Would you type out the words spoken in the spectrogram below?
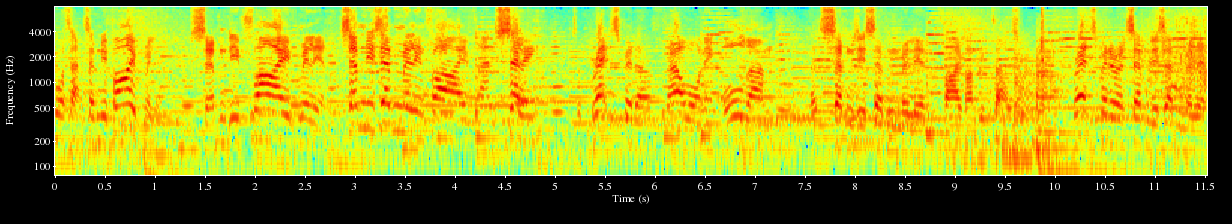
What's that? 75 million. 75 million. 77 million five and selling to Brett Spitter, foul warning, all done at 77 million 500,000. Brett Spitter at 77 million.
